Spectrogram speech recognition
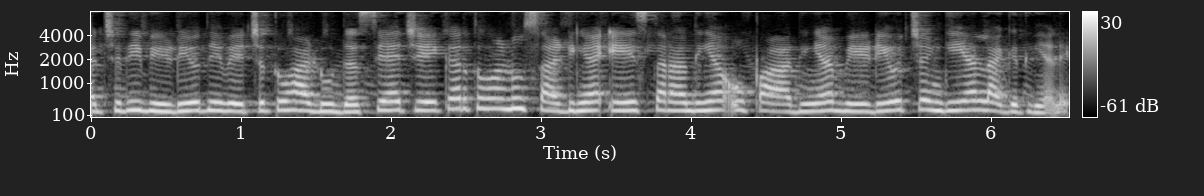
ਅੱਜ ਦੀ ਵੀਡੀਓ ਦੇ ਵਿੱਚ ਤੁਹਾਨੂੰ ਦੱਸਿਆ ਜੇਕਰ ਤੁਹਾਨੂੰ ਸਾਡੀਆਂ ਇਸ ਤਰ੍ਹਾਂ ਦੀਆਂ ਉਪਾਅ ਦੀਆਂ ਵੀਡੀਓ ਚੰਗੀਆਂ ਲੱਗਦੀਆਂ ਨੇ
